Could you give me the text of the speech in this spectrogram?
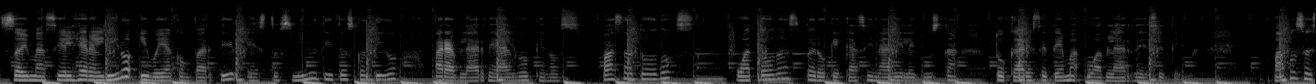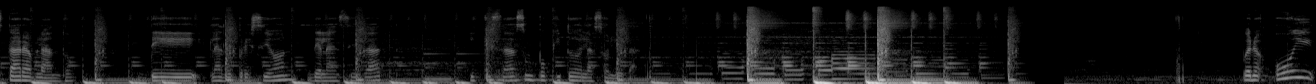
Soy Maciel Geraldino y voy a compartir estos minutitos contigo para hablar de algo que nos pasa a todos o a todas, pero que casi nadie le gusta tocar ese tema o hablar de ese tema. Vamos a estar hablando de la depresión, de la ansiedad y quizás un poquito de la soledad. Bueno, hoy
